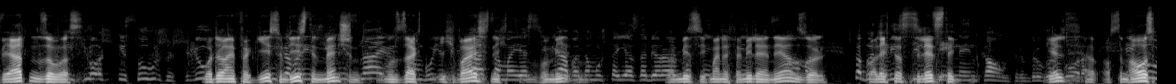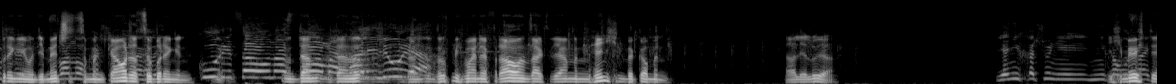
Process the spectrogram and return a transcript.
Wir hatten sowas, wo du einfach gehst und liest den Menschen und sagst, ich weiß nicht, womit, sich meine Familie ernähren soll weil ich das letzte Geld aus dem Haus bringe und die Menschen zum Encounter zu bringen. Und dann, dann, dann ruft mich meine Frau und sagt, wir haben ein Hähnchen bekommen. Halleluja. Ich möchte,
